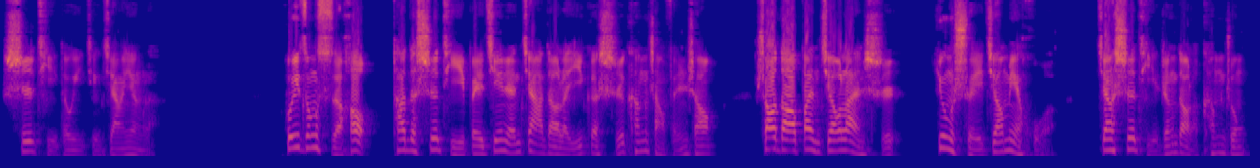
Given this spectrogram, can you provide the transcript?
尸体都已经僵硬了。徽宗死后，他的尸体被金人架到了一个石坑上焚烧，烧到半焦烂时，用水浇灭火，将尸体扔到了坑中。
